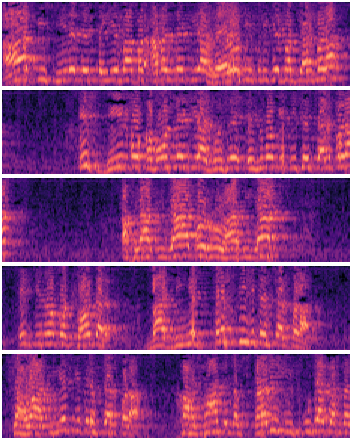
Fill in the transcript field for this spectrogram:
آپ کی سیرت طیبہ پر عمل نہ کیا، غیروں کی طریقے پر چل پڑا، اس دین کو قبول نہ کیا، دوسرے عزموں کے پیچھے چل پڑا۔ اخلاقیات اور روحانیات ان چیزوں کو چھوڑ کر مادیت پرستی کی طرف چل پڑا شہوادیت کی طرف چل پڑا، خواہشات نفسانی کی پوجا کرنا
